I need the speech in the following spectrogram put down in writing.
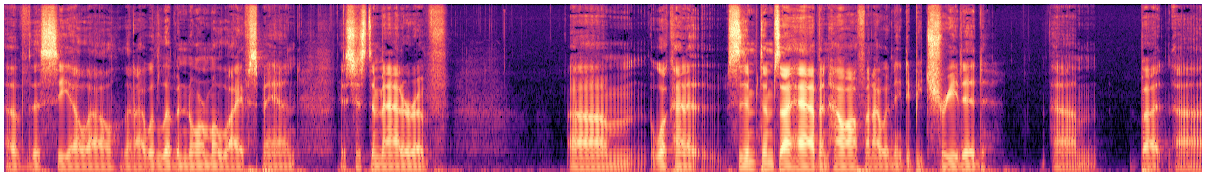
of this CLL, that I would live a normal lifespan. It's just a matter of um, what kind of symptoms I have and how often I would need to be treated. Um, but uh,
